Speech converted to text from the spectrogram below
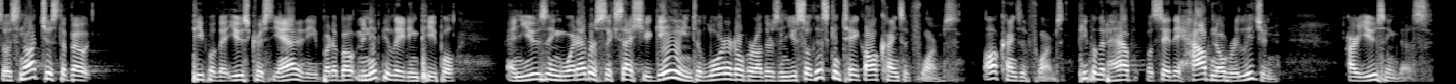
So it's not just about people that use Christianity, but about manipulating people and using whatever success you gain to lord it over others and you. So this can take all kinds of forms all kinds of forms. People that have let's say they have no religion are using this.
